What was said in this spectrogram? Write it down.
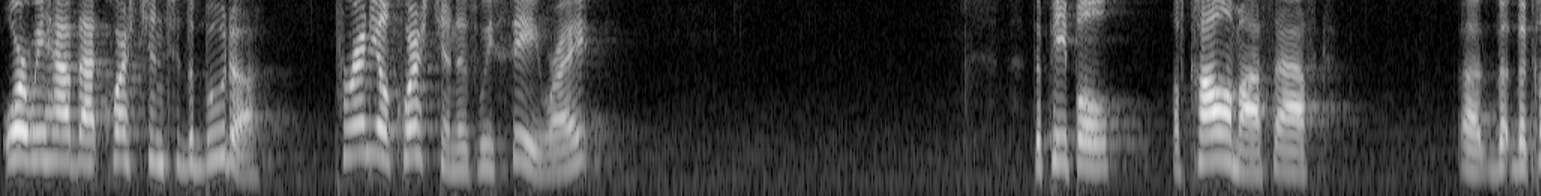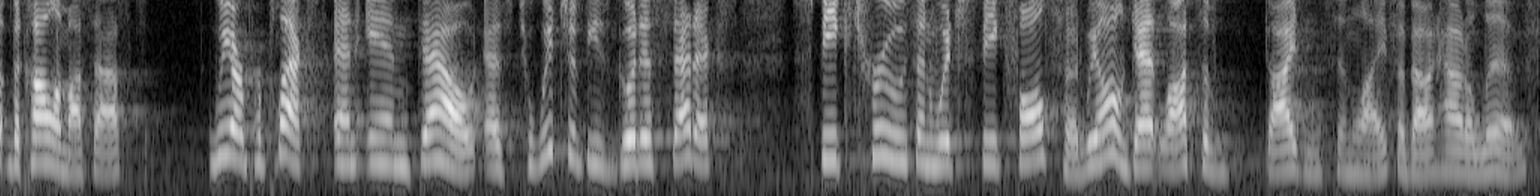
Or we have that question to the Buddha, perennial question as we see, right? The people of Kalamas ask, uh, the, the, the Kalamas asked, we are perplexed and in doubt as to which of these good ascetics speak truth and which speak falsehood. We all get lots of guidance in life about how to live.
